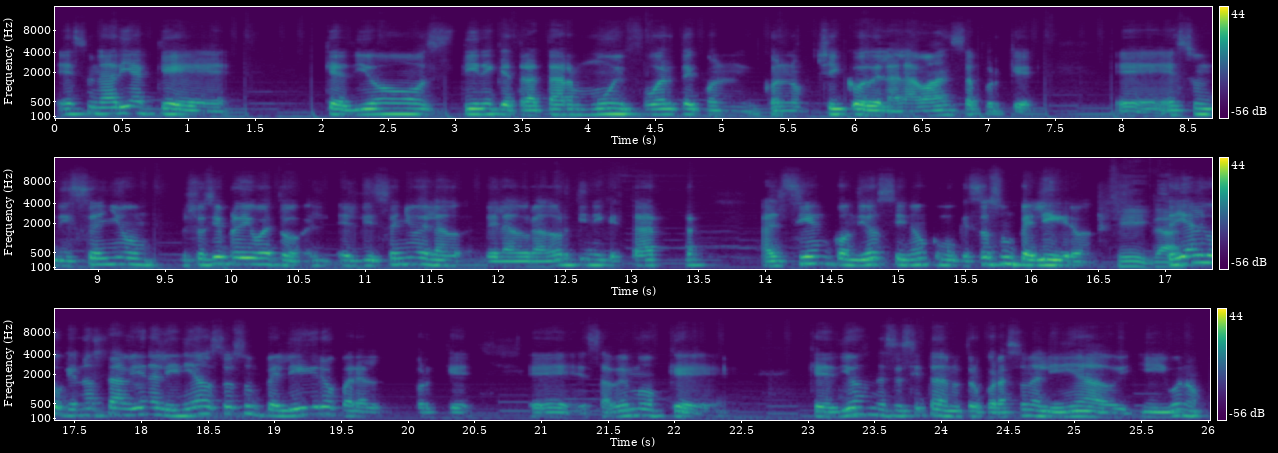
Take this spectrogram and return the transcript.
es un área que, que Dios tiene que tratar muy fuerte con, con los chicos de la alabanza porque eh, es un diseño, yo siempre digo esto, el, diseño del adorador tiene que estar al 100 con Dios, sino como que sos un peligro. Si hay algo que no está bien alineado, sos un peligro para el, porque eh, sabemos que, que, Dios necesita de nuestro corazón alineado y, bueno,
